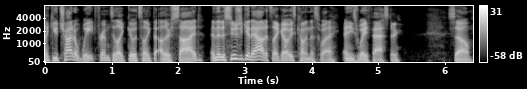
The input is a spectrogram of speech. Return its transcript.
like you try to wait for him to like go to like the other side, and then as soon as you get out, it's like oh he's coming this way, and he's way faster. So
